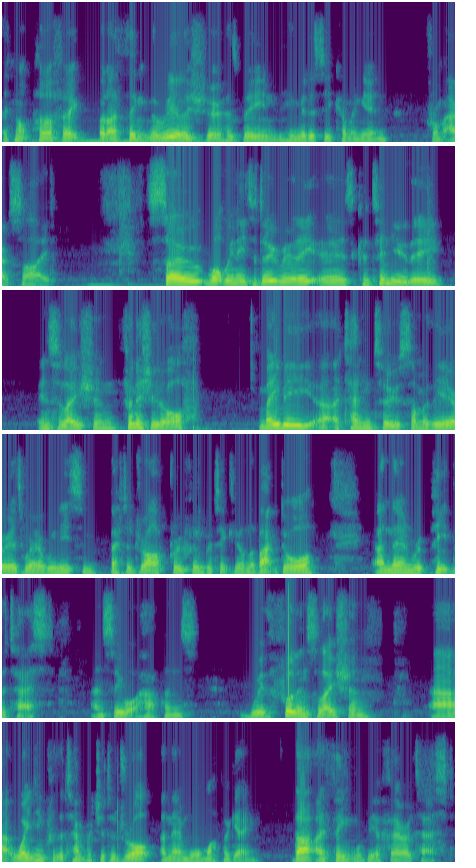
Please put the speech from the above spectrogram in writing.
it's not perfect, but I think the real issue has been the humidity coming in from outside. So what we need to do really is continue the insulation, finish it off, maybe uh, attend to some of the areas where we need some better draft proofing, particularly on the back door, and then repeat the test and see what happens with full insulation, uh, waiting for the temperature to drop and then warm up again. That I think will be a fairer test.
